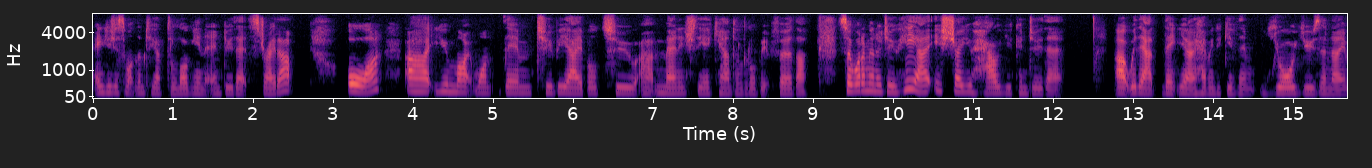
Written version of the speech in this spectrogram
and you just want them to have to log in and do that straight up. Or uh, you might want them to be able to uh, manage the account a little bit further. So what I'm going to do here is show you how you can do that uh, without you know having to give them your username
